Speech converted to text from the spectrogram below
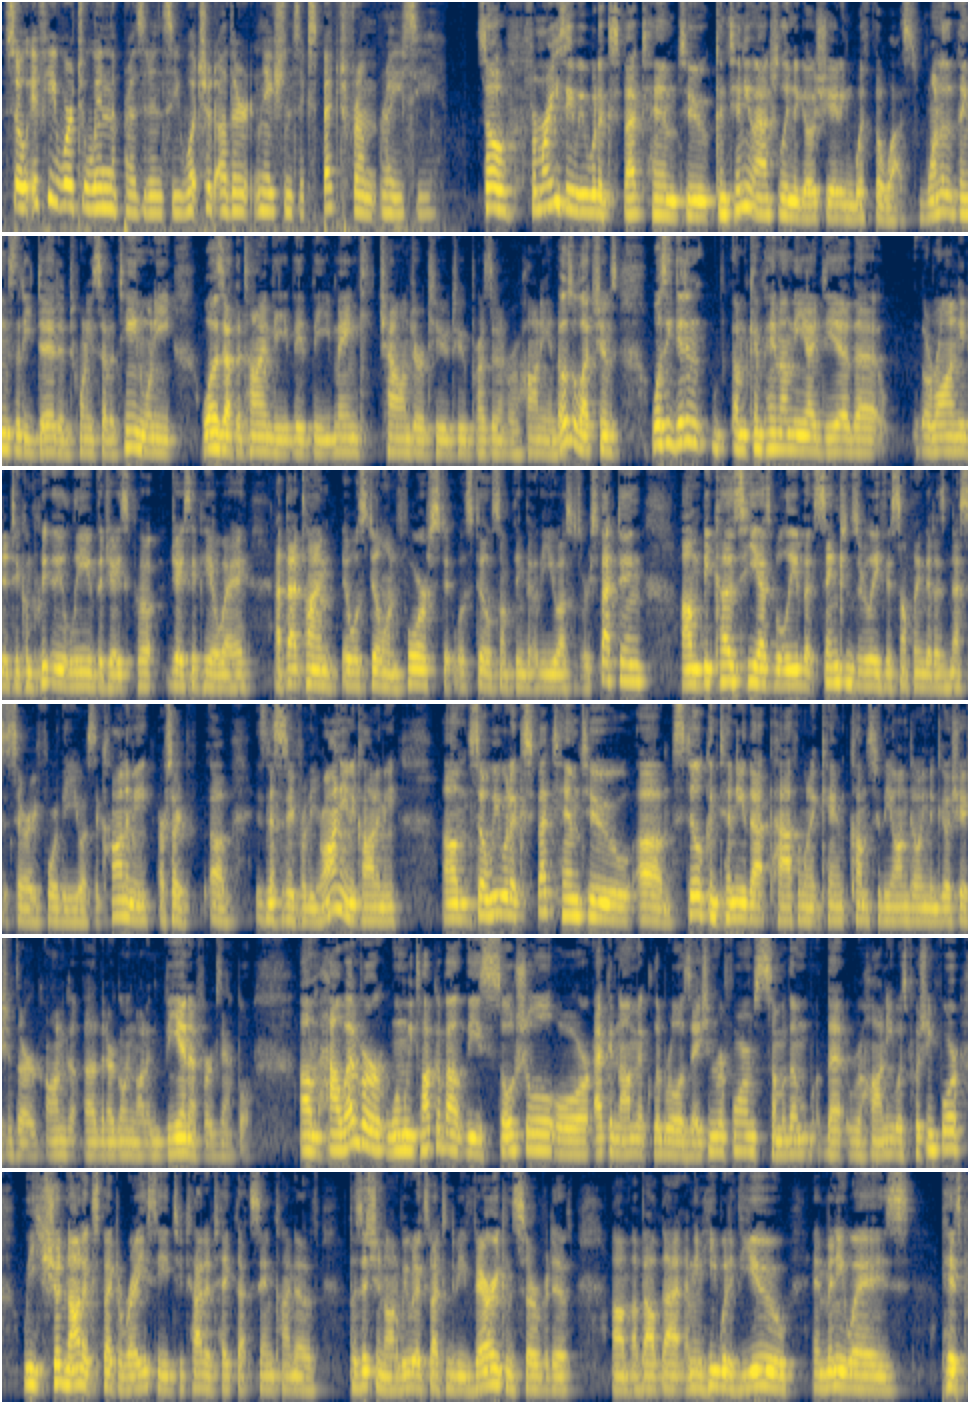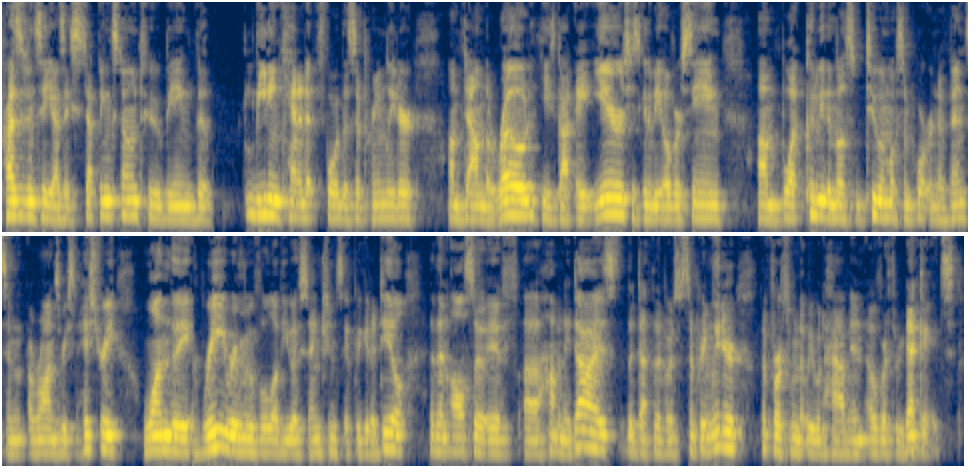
So, if he were to win the presidency, what should other nations expect from Raisi? So from Raisi, we would expect him to continue actually negotiating with the West. One of the things that he did in 2017, when he was at the time the, the, the main challenger to, to President Rouhani in those elections, was he didn't um, campaign on the idea that Iran needed to completely leave the JCPOA. At that time, it was still enforced. It was still something that the U.S. was respecting um, because he has believed that sanctions relief is something that is necessary for the U.S. economy, or sorry, um, is necessary for the Iranian economy. Um, so we would expect him to um, still continue that path when it came, comes to the ongoing negotiations that are on, uh, that are going on in Vienna, for example. Um, however, when we talk about these social or economic liberalization reforms, some of them that Rouhani was pushing for, we should not expect Raisi to kind of take that same kind of position on. We would expect him to be very conservative um, about that. I mean, he would view, in many ways, his presidency as a stepping stone to being the leading candidate for the supreme leader um, down the road. He's got eight years. He's going to be overseeing um, what could be the most two most important events in Iran's recent history. One, the re-removal of U.S. sanctions if we get a deal, and then also if uh, Khamenei dies, the death of a supreme leader, the first one that we would have in over three decades.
